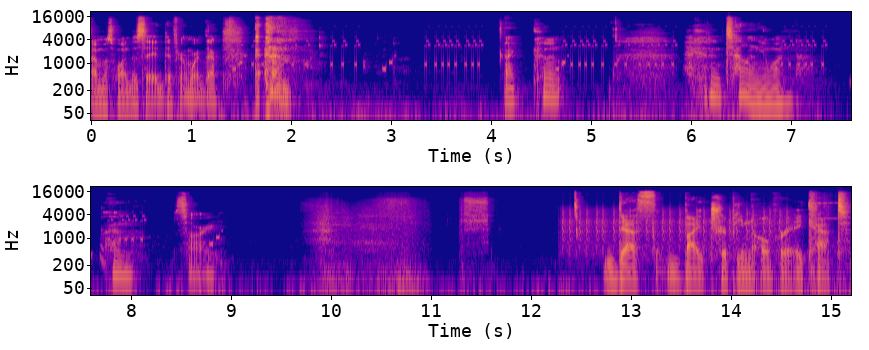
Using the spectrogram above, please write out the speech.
I almost wanted to say a different word there. I couldn't. I couldn't tell anyone. I'm sorry. Death by tripping over a cat.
